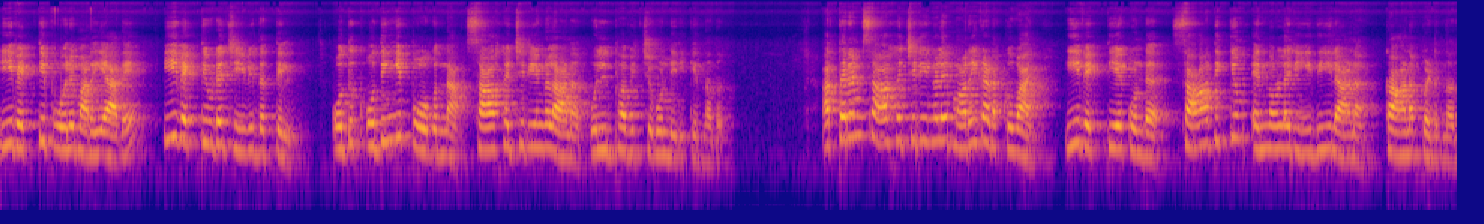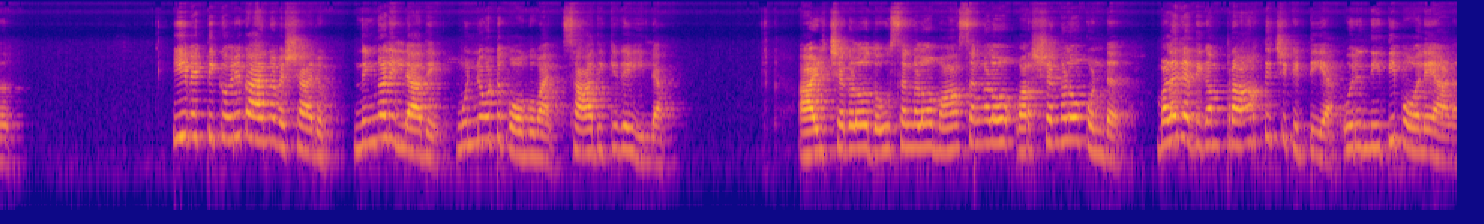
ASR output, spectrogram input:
ഈ വ്യക്തി പോലും അറിയാതെ ഈ വ്യക്തിയുടെ ജീവിതത്തിൽ ഒതു ഒതുങ്ങിപ്പോകുന്ന സാഹചര്യങ്ങളാണ് ഉത്ഭവിച്ചുകൊണ്ടിരിക്കുന്നത്. അത്തരം സാഹചര്യങ്ങളെ മറികടക്കുവാൻ ഈ വ്യക്തിയെ കൊണ്ട് സാധിക്കും എന്നുള്ള രീതിയിലാണ് കാണപ്പെടുന്നത്. ഈ വ്യക്തിക്ക് ഒരു കാരണവശാലും നിങ്ങളില്ലാതെ മുന്നോട്ട് പോകുവാൻ സാധിക്കുകയില്ല. ആഴ്ചകളോ ദിവസങ്ങളോ മാസങ്ങളോ വർഷങ്ങളോ കൊണ്ട് വളരെയധികം പ്രാർത്ഥിച്ചു കിട്ടിയ ഒരു നിധി പോലെയാണ്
